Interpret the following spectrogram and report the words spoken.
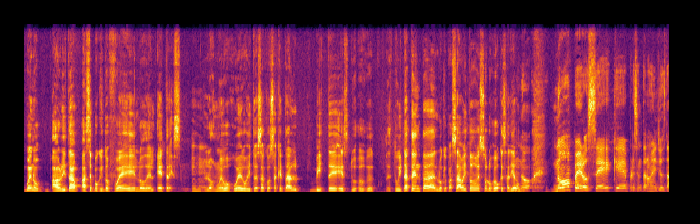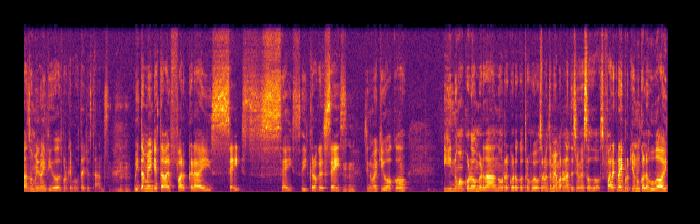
bueno, ahorita hace poquito fue eh, lo del E3. Ujú. Los nuevos juegos y toda esa cosa. ¿Qué tal viste? Estu- eh, ¿Estuviste atenta a lo que pasaba y todo eso? ¿Los juegos que salieron? No, no, pero sé que presentaron el Just Dance 2022 porque me gusta Just Dance. Vi también que estaba el Far Cry 6. 6, sí, creo que el 6, Ujú. si no me equivoco. Y no me acuerdo en verdad, no recuerdo qué otro juego. Solamente me llamaron la atención esos dos. Far Cry porque yo nunca lo he jugado y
